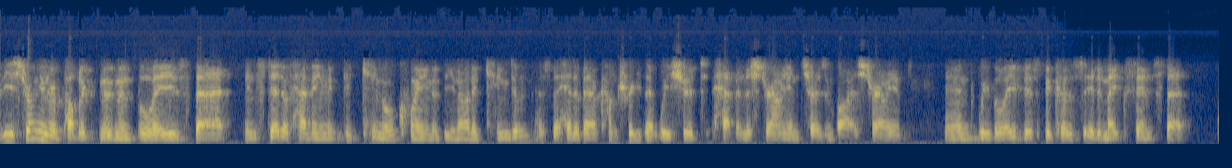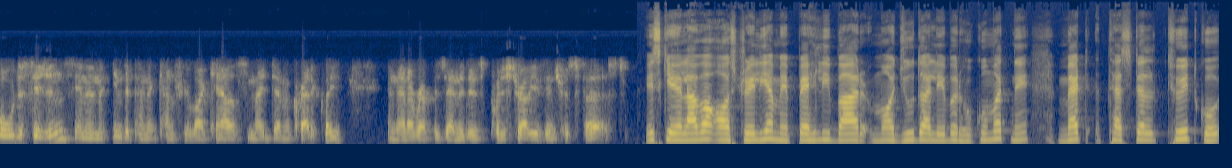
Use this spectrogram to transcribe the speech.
The Australian Republic movement believes that instead of having the King or Queen of the United Kingdom as the head of our country, that we should have an Australian chosen by Australians. And we believe this because it makes sense that all decisions in an independent country like ours are made democratically and that our representatives put Australia's interests first. اس کے علاوہ آسٹریلیا میں پہلی بار موجودہ لیبر حکومت نے میٹ تھیسٹل تھویٹ کو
